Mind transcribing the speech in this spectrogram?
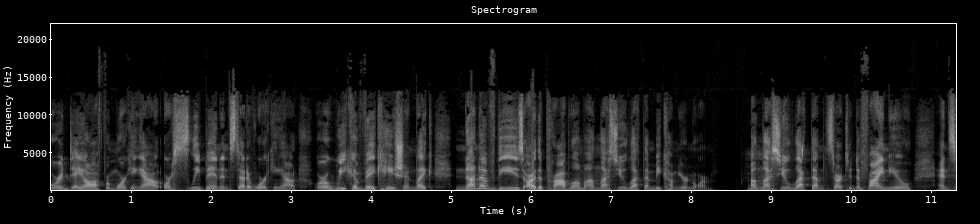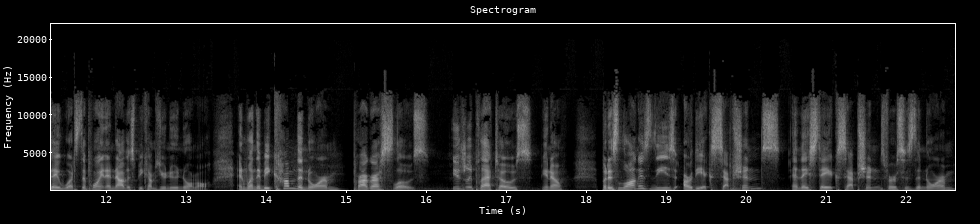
or a day off from working out or sleep in instead of working out or a week of vacation. Like none of these are the problem unless you let them become your norm unless mm-hmm. you let them start to define you and say, what's the point? And now this becomes your new normal. And when they become the norm, progress slows, usually plateaus, you know. But as long as these are the exceptions and they stay exceptions versus the norm,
